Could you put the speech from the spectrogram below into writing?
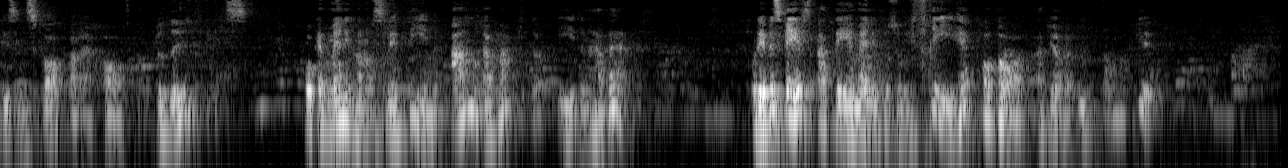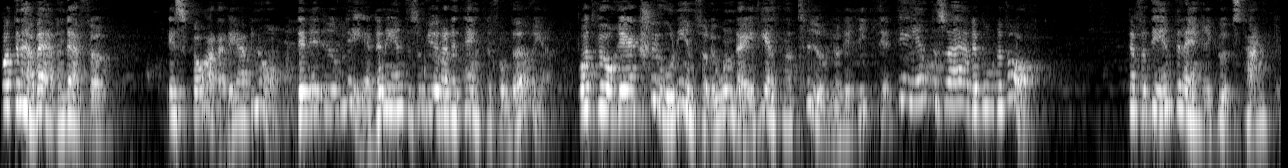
till sin skapare har brutits och att människan har släppt in andra makter i den här världen. Och det beskrevs att det är människor som i frihet har valt att göra uppror mot Gud. Och att den här världen därför är skadad, är abnorm. Den är ur led, den är inte som Gud hade tänkt det från början. Och att vår reaktion inför det onda är helt naturlig och det är riktigt. Det är inte så här det borde vara. Därför att det är inte längre Guds tanke.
